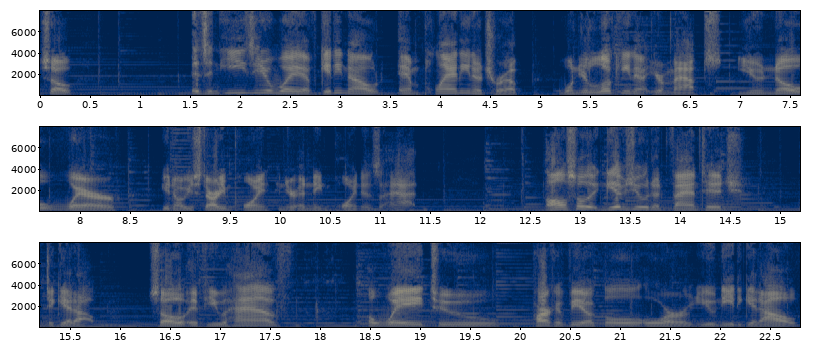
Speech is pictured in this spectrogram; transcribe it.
So, it's an easier way of getting out and planning a trip. When you're looking at your maps, you know where, you know, your starting point and your ending point is at. Also, it gives you an advantage to get out. So, if you have a way to park a vehicle or you need to get out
